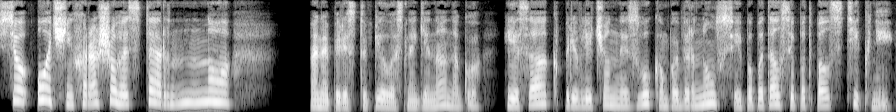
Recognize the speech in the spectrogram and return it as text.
Все очень хорошо, Эстер, но...» Она переступила с ноги на ногу, и Исаак, привлеченный звуком, повернулся и попытался подползти к ней.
